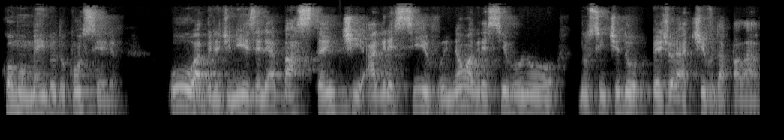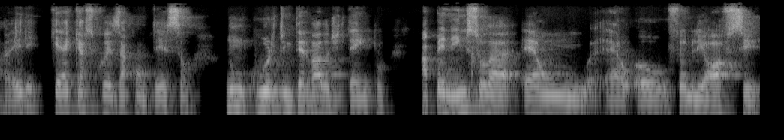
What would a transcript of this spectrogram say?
como membro do conselho. O Abílio Diniz ele é bastante agressivo, e não agressivo no, no sentido pejorativo da palavra. Ele quer que as coisas aconteçam num curto intervalo de tempo. A Península é, um, é o family office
